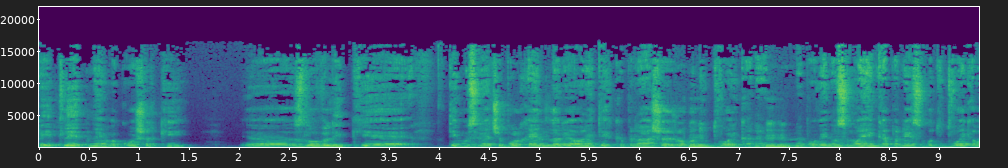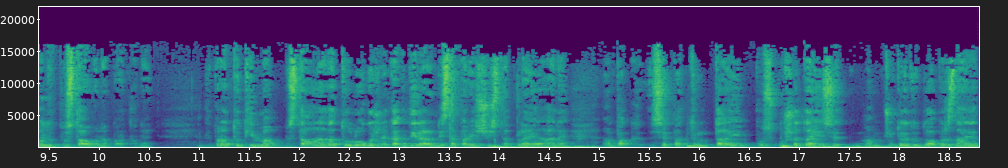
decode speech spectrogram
pet let ne, v košarki, eh, zelo velik je. Temu se reče bolj handlerjev, ne teh, ki prenašajo žogo, mm -hmm. tudi dvojka. Ne, mm -hmm. ne bo vedno samo enka, pa ne samo tudi dvojka, mm -hmm. postavlja napad. Prav tukaj ima stavna, da to logo že nekako dela, nista pa res čista pleja, ampak se pa truta in poskušata in se imam čutek, da tudi dobro znanje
